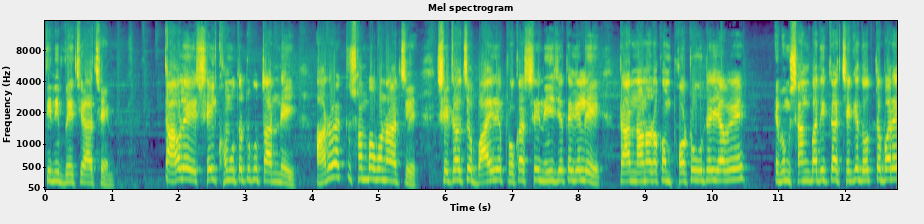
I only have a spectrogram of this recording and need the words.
তিনি বেঁচে আছেন। তাহলে সেই ক্ষমতাটুকু তার নেই। আরও একটা সম্ভাবনা আছে, সেটা হচ্ছে বাইরে প্রকাশ্যে নিয়ে যেতে গেলে তার নানা রকম ফটো উঠে যাবে এবং সাংবাদিকরা ছেঁকে ধরতে পারে,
